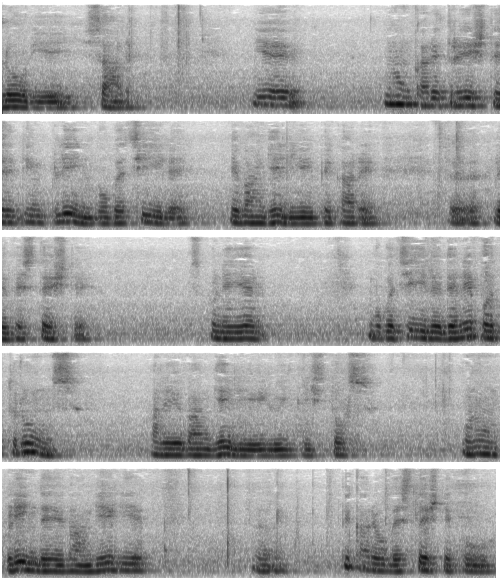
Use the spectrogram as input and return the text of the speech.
gloriei sale. E un om care trăiește din plin bogățiile Evangheliei pe care le vestește. Spune el, bogățiile de nepătruns ale Evangheliei lui Hristos. Un om plin de Evanghelie uh, pe care o vestește cu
